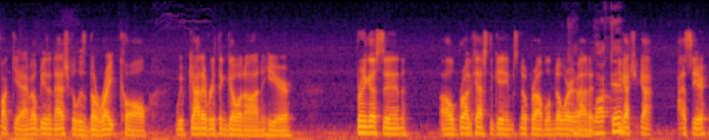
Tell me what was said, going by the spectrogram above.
fuck yeah, MLB to Nashville is the right call. We've got everything going on here. Bring us in. I'll broadcast the games, no problem. Don't worry yep, about it. Locked in. You got your guys here.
